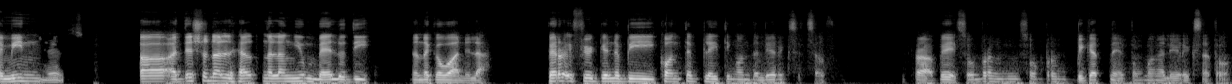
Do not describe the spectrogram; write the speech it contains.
I mean, Yes. uh, additional help na lang yung melody na nagawa nila. Pero if you're gonna be contemplating on the lyrics itself, grabe, sobrang sobrang bigat na itong mga lyrics na to.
